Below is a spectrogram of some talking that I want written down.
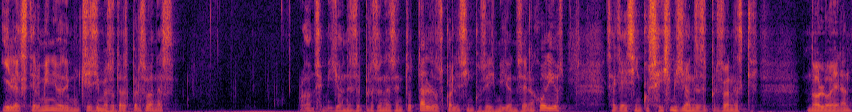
y el exterminio de muchísimas otras personas, 11 millones de personas en total, de los cuales 5 o 6 millones eran judíos, o sea que hay 5 o 6 millones de personas que no lo eran.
